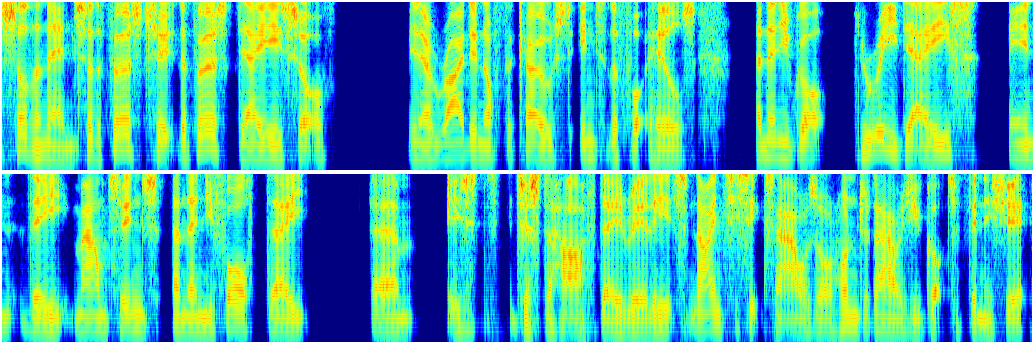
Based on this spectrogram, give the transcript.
southern end. So the first two the first day is sort of you know riding off the coast into the foothills, and then you've got three days in the mountains, and then your fourth day um, is just a half day really. It's 96 hours or 100 hours you've got to finish it.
